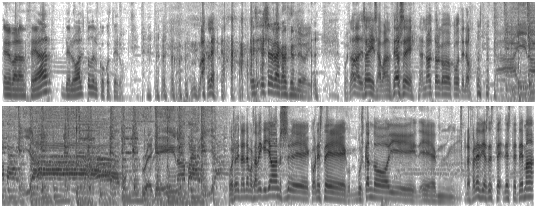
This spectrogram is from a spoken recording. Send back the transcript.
El balancear de lo alto del cocotero. Vale. Es- esa es la canción de hoy. Pues nada, ya sabéis, a balancearse en alto el co- cocotero. Pues hoy tendremos a Vicky Jones eh, con este, buscando y, eh, mm, referencias de este, de este tema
